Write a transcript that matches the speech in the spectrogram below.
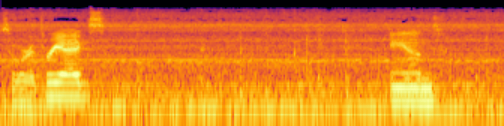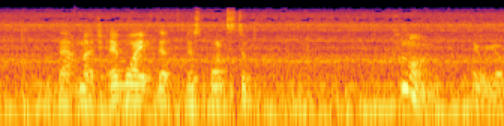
So we're at three eggs and that much egg white that just wants to, come on. There we go.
